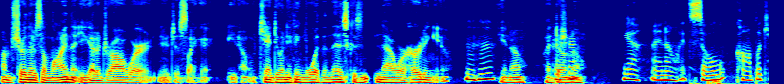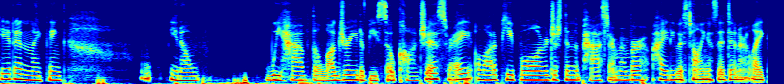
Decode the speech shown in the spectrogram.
I'm sure there's a line that you got to draw where you're just like, you know, we can't do anything more than this because now we're hurting you. Mm-hmm. You know, I don't sure. know. Yeah, I know. It's so complicated. And I think, you know, we have the luxury to be so conscious, right? A lot of people are just in the past. I remember Heidi was telling us at dinner, like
